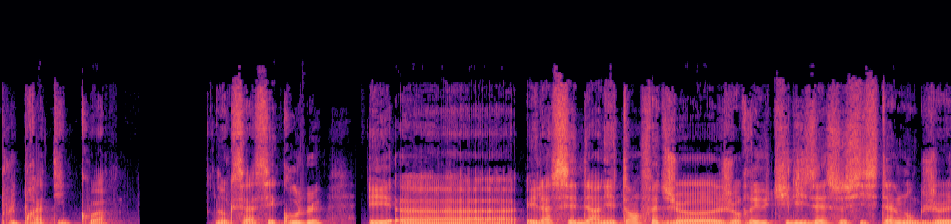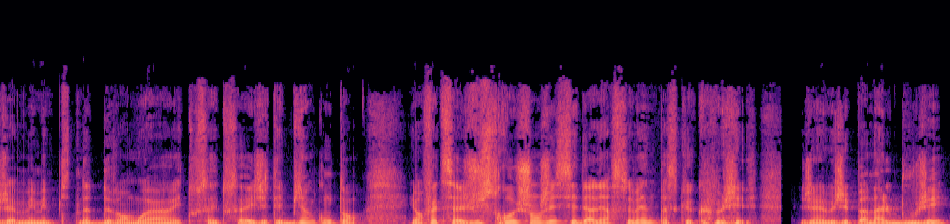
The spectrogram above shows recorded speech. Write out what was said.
plus pratiques quoi. Donc c'est assez cool. Et, euh, et là, ces derniers temps, en fait, je, je réutilisais ce système. Donc je- j'avais mes petites notes devant moi et tout ça et tout ça. Et j'étais bien content. Et en fait, ça a juste rechangé ces dernières semaines parce que comme j'ai pas mal bougé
